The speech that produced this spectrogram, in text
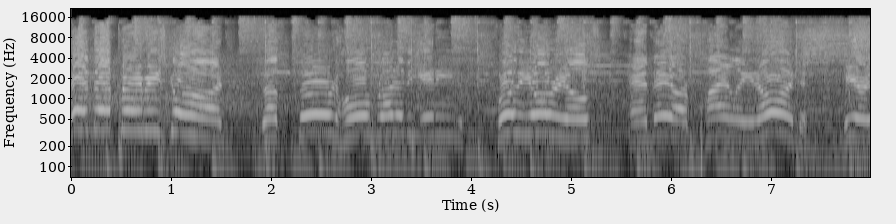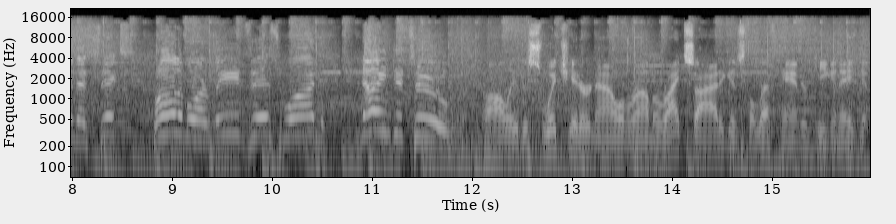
and that baby's gone. The third home run of the inning for the Orioles, and they are piling on here in the sixth. Baltimore leads this one 9 to 2. Raleigh, the switch hitter, now over on the right side against the left-hander Keegan Akin.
